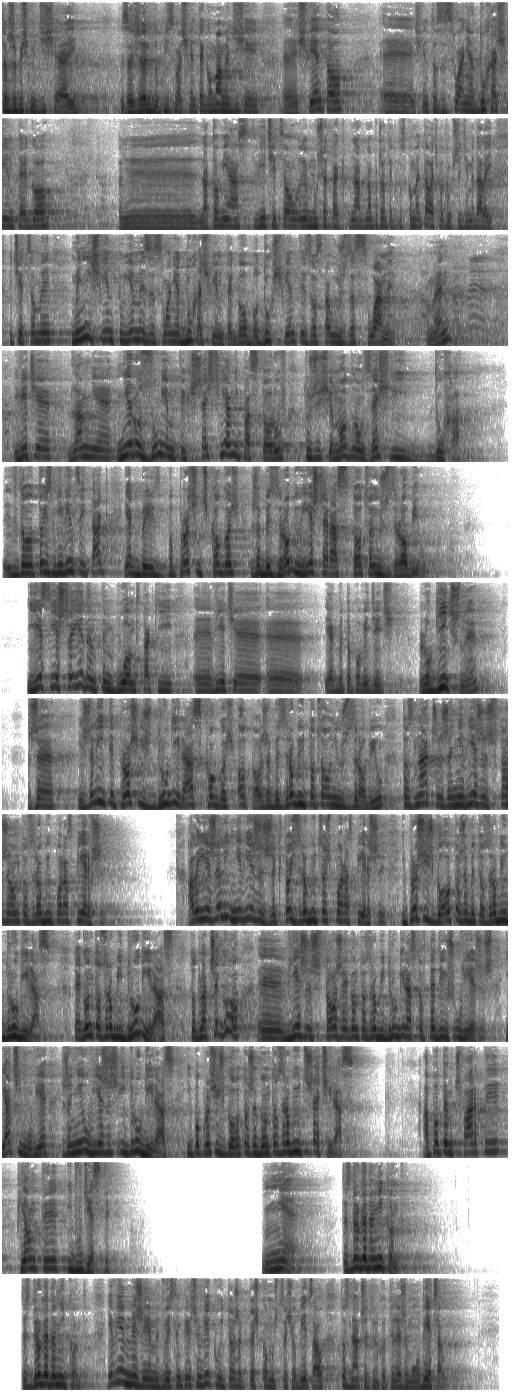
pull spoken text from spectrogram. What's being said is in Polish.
Chcę, żebyśmy dzisiaj zajrzeli do Pisma Świętego. Mamy dzisiaj e, święto, e, święto zesłania Ducha Świętego. E, natomiast wiecie co, muszę tak na, na początek to skomentować, potem przejdziemy dalej. Wiecie co, my, my nie świętujemy zesłania Ducha Świętego, bo Duch Święty został już zesłany. Amen? I wiecie, dla mnie nie rozumiem tych chrześcijan i pastorów, którzy się modlą, ześlij ducha. To, to jest mniej więcej tak, jakby poprosić kogoś, żeby zrobił jeszcze raz to, co już zrobił. I jest jeszcze jeden ten błąd, taki, e, wiecie, e, jakby to powiedzieć, logiczny, że jeżeli ty prosisz drugi raz kogoś o to, żeby zrobił to, co on już zrobił, to znaczy, że nie wierzysz w to, że on to zrobił po raz pierwszy. Ale jeżeli nie wierzysz, że ktoś zrobił coś po raz pierwszy i prosisz go o to, żeby to zrobił drugi raz, to jak on to zrobi drugi raz, to dlaczego y, wierzysz w to, że jak on to zrobi drugi raz, to wtedy już uwierzysz? Ja ci mówię, że nie uwierzysz i drugi raz i poprosisz go o to, żeby on to zrobił trzeci raz. A potem czwarty, piąty i dwudziesty. Nie. To jest droga donikąd. To jest droga donikąd. Ja wiem, my żyjemy w XXI wieku i to, że ktoś komuś coś obiecał, to znaczy tylko tyle, że mu obiecał.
